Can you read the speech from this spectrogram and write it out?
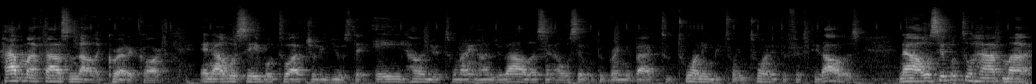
have my thousand dollar credit card and I was able to actually use the eight hundred to nine hundred dollars and I was able to bring it back to twenty between twenty to fifty dollars. Now I was able to have my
